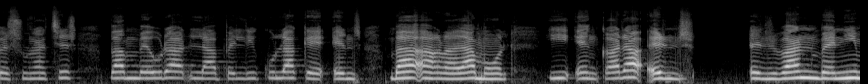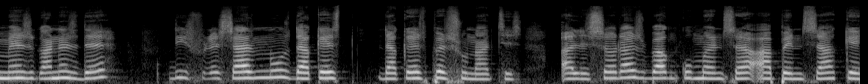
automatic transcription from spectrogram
personatges, vam veure la pel·lícula que ens va agradar molt i encara ens, ens van venir més ganes de disfressar-nos d'aquests personatges. Aleshores vam començar a pensar que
